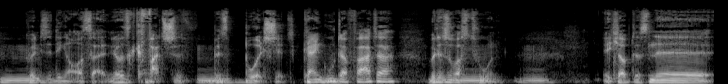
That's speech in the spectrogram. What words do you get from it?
mhm. können diese Dinge aushalten. Das ist Quatsch, das mhm. ist Bullshit. Kein guter Vater würde sowas mhm. tun. Ich glaube, das ist eine,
